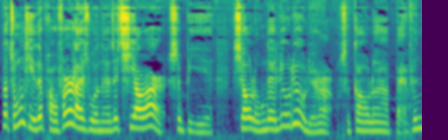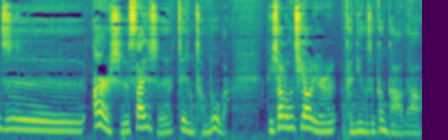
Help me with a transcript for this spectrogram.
那总体的跑分来说呢，这七幺二是比骁龙的六六零是高了百分之二十三十这种程度吧，比骁龙七幺零肯定是更高的啊。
